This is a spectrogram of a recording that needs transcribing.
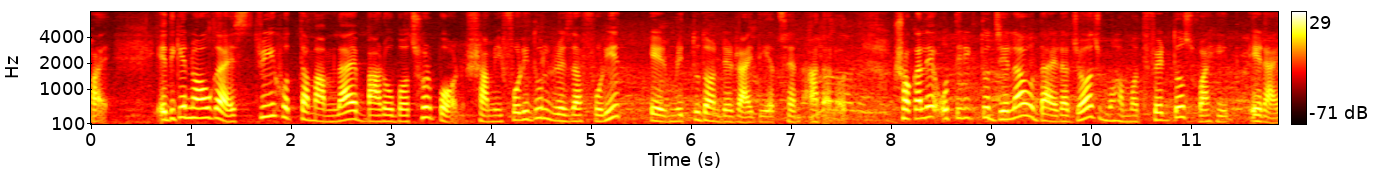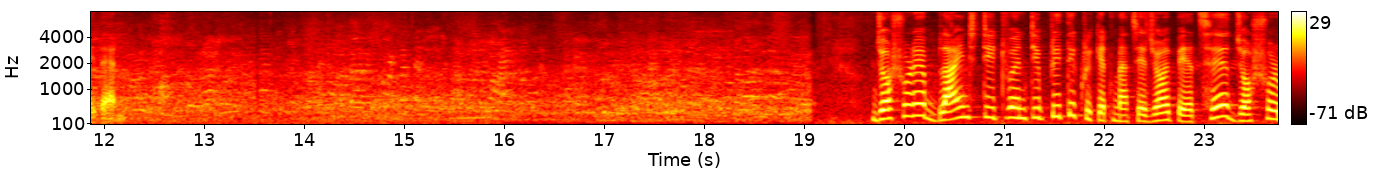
হয়। এদিকে নওগাঁয় স্ত্রী হত্যা মামলায় বারো বছর পর স্বামী ফরিদুল রেজা ফরিদ এর মৃত্যুদণ্ডের রায় দিয়েছেন আদালত। সকালে অতিরিক্ত জেলা ও দায়রা জজ মোহাম্মদ ফেরদোস ওয়াহিদ এ রায় দেন। যশোরে ব্লাইন্ড টি টোয়েন্টি প্রীতি ক্রিকেট ম্যাচে জয় পেয়েছে যশোর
